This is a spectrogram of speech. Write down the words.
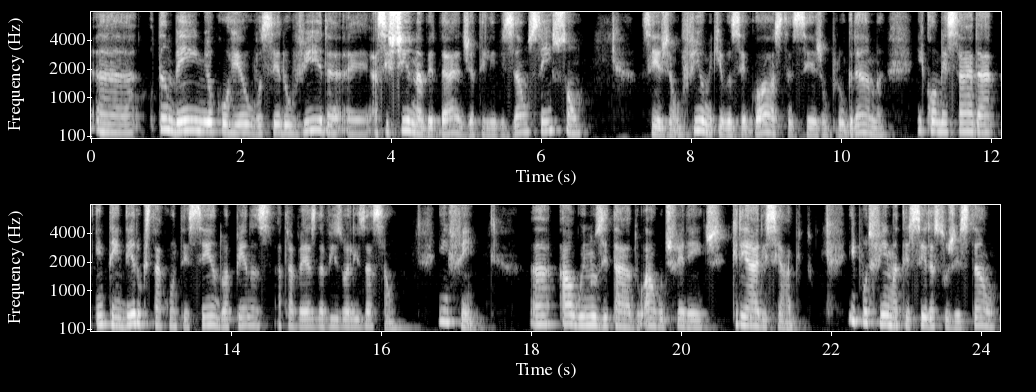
Uh, também me ocorreu você ouvir, é, assistir, na verdade, a televisão sem som. Seja um filme que você gosta, seja um programa, e começar a entender o que está acontecendo apenas através da visualização. Enfim, uh, algo inusitado, algo diferente, criar esse hábito. E por fim, uma terceira sugestão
